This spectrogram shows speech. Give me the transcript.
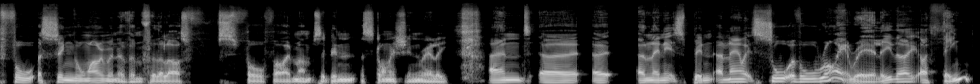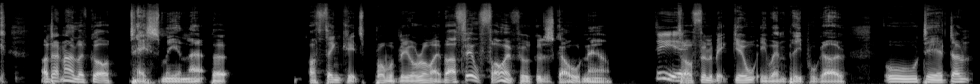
fault a single moment of them for the last four or five months. They've been astonishing, really, and uh, uh, and then it's been and now it's sort of all right, really. They, I think, I don't know. They've got to test me in that, but. I think it's probably all right, but I feel fine. I feel good as gold now. Do you? So I feel a bit guilty when people go, "Oh dear, don't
